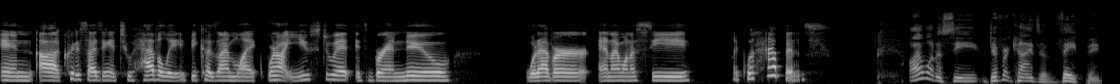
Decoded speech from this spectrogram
in uh, criticizing it too heavily because I'm like, we're not used to it. It's brand new, whatever. And I want to see like what happens. I want to see different kinds of vaping.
